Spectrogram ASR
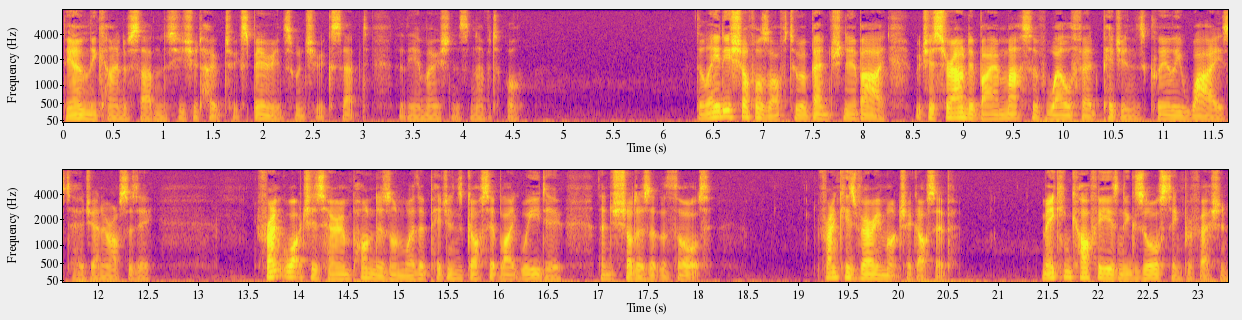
The only kind of sadness you should hope to experience once you accept that the emotion is inevitable. The lady shuffles off to a bench nearby, which is surrounded by a mass of well fed pigeons clearly wise to her generosity. Frank watches her and ponders on whether pigeons gossip like we do, then shudders at the thought. Frank is very much a gossip, Making coffee is an exhausting profession,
